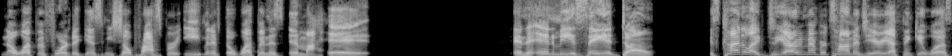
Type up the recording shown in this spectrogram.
no weapon formed against me shall prosper, even if the weapon is in my head. And the enemy is saying, don't. It's kind of like do y'all remember tom and jerry i think it was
